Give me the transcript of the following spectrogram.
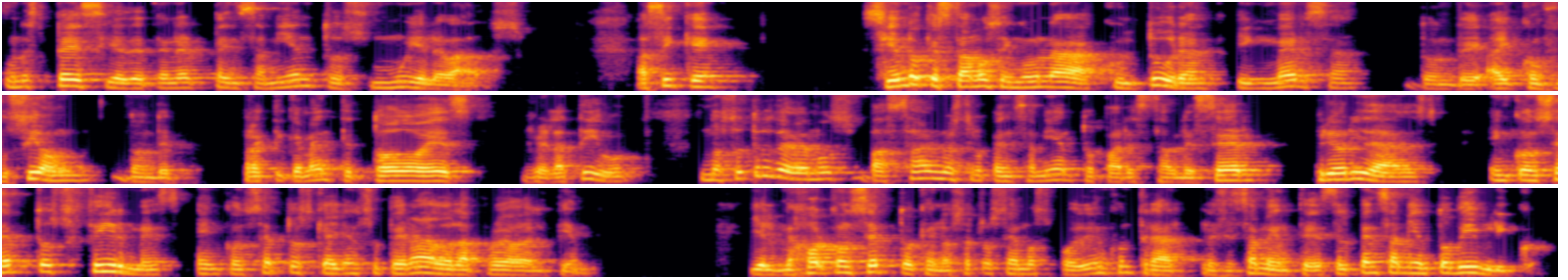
una especie de tener pensamientos muy elevados. Así que, siendo que estamos en una cultura inmersa donde hay confusión, donde prácticamente todo es relativo, nosotros debemos basar nuestro pensamiento para establecer prioridades en conceptos firmes, en conceptos que hayan superado la prueba del tiempo. Y el mejor concepto que nosotros hemos podido encontrar precisamente es el pensamiento bíblico.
